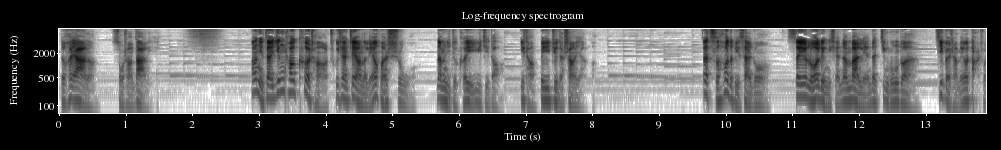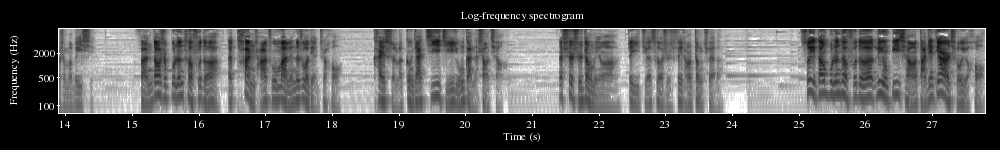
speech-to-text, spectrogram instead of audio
德赫亚呢送上大礼。当你在英超客场出现这样的连环失误，那么你就可以预计到一场悲剧的上演了。在此后的比赛中，C 罗领衔的曼联的进攻端基本上没有打出什么威胁。反倒是布伦特福德在探查出曼联的弱点之后，开始了更加积极勇敢的上抢。那事实证明啊，这一决策是非常正确的。所以，当布伦特福德利用逼抢打进第二球以后，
